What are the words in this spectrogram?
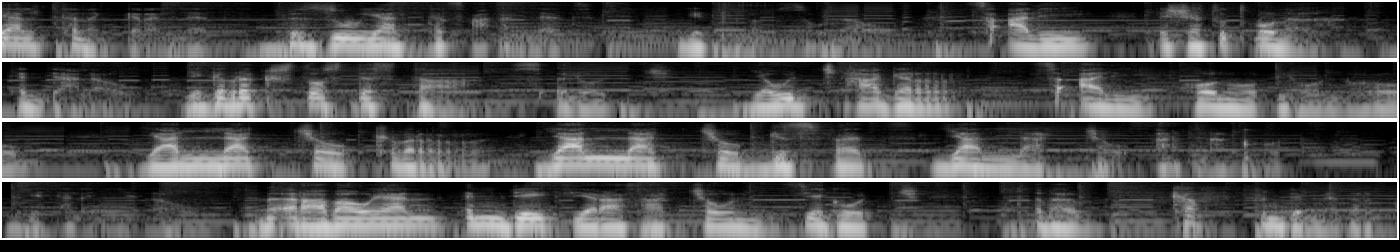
ያልተነገረለት ብዙ ያልተጻፈለት የጥበብ ሰው ነው። ሰዓሊ እሸቱ ጥሩነህ እንዳለው የገብረ ክርስቶስ ደስታ ስዕሎች የውጭ ሀገር ሰዓሊ ሆኖ ቢሆን ኖሮ ያላቸው ክብር፣ ያላቸው ግዝፈት፣ ያላቸው አድናቆት የተለየ ነው። ምዕራባውያን እንዴት የራሳቸውን ዜጎች ጥበብ ከፍ እንደሚያደርጉ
